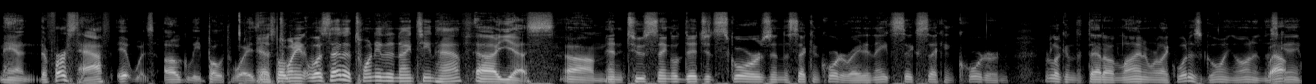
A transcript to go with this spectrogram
man, the first half it was ugly both ways. Yeah, Both- 20, was that a 20 to 19 half? Uh, yes. Um, and two single digit scores in the second quarter, right? An 8 6 second quarter. And we're looking at that online and we're like, what is going on in this well, game?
